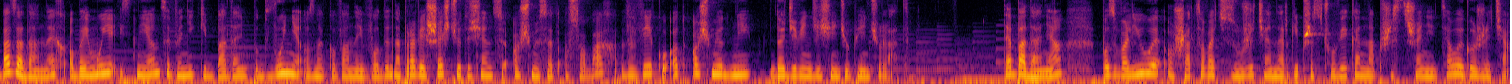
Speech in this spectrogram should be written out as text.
Baza danych obejmuje istniejące wyniki badań podwójnie oznakowanej wody na prawie 6800 osobach w wieku od 8 dni do 95 lat. Te badania pozwoliły oszacować zużycie energii przez człowieka na przestrzeni całego życia.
